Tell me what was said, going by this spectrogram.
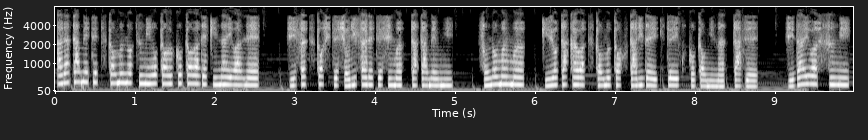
改めて務の罪を問うことはできないわね。自殺として処理されてしまったために、そのまま、清高は務と二人で生きていくことになったぜ。時代は進み、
